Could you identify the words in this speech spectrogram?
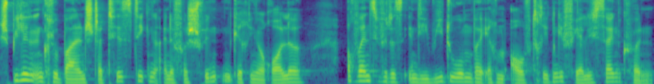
spielen in globalen Statistiken eine verschwindend geringe Rolle, auch wenn sie für das Individuum bei ihrem Auftreten gefährlich sein können.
